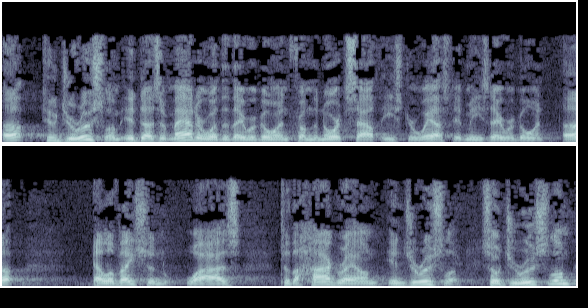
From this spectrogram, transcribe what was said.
up to Jerusalem, it doesn't matter whether they were going from the north, south, east, or west. It means they were going up elevation wise to the high ground in Jerusalem. So Jerusalem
